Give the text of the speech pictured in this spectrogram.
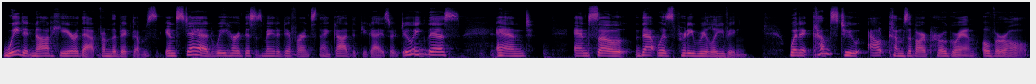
We did not hear that from the victims. Instead, we heard this has made a difference. Thank God that you guys are doing this. And and so that was pretty relieving. When it comes to outcomes of our program overall,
